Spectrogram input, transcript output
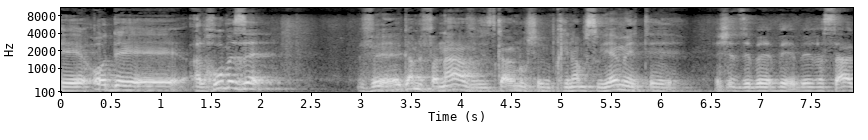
אה, עוד אה, הלכו בזה, וגם לפניו הזכרנו שמבחינה מסוימת אה, יש את זה ברס"ג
